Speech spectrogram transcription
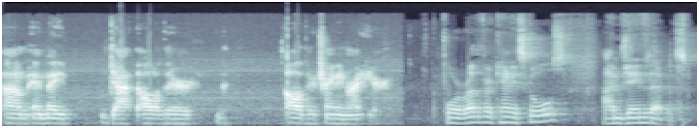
um, and they got all of their all of their training right here. For Rutherford County Schools, I'm James Evans.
